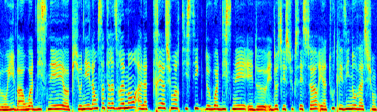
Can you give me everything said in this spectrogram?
oui, bah Walt Disney euh, pionnier. Là, on s'intéresse vraiment à la création artistique de Walt Disney et de et de ses successeurs et à toutes les innovations.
